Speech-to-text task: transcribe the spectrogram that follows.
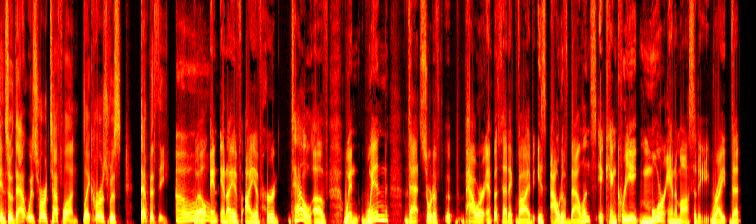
And so that was her Teflon. Like hers was empathy. Oh. Well, and and I have I have heard tell of when when that sort of uh, power empathetic vibe is out of balance, it can create more animosity, right? That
